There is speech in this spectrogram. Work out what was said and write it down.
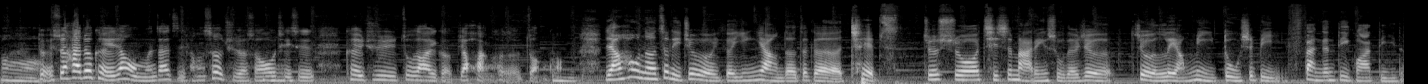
哦、嗯，对，所以它就可以让我们在脂肪摄取的时候，嗯、其实可以去做到一个比较缓和的状况。嗯、然后呢，这里就有一个营养的这个 tips。就是说，其实马铃薯的热热量密度是比饭跟地瓜低的。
